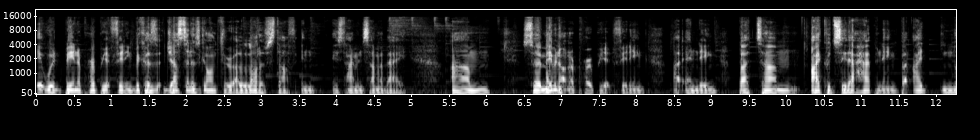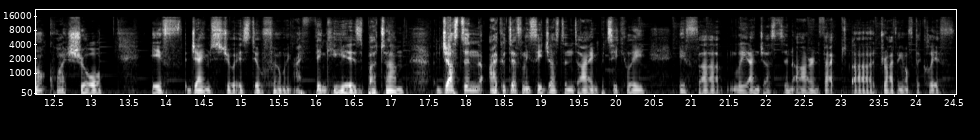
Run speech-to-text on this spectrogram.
it would be an appropriate fitting because Justin has gone through a lot of stuff in his time in Summer Bay. Um, so maybe not an appropriate fitting uh, ending, but um, I could see that happening. But I'm not quite sure if James Stewart is still filming. I think he is, but um, Justin, I could definitely see Justin dying, particularly if uh, Leah and Justin are in fact uh, driving off the cliff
